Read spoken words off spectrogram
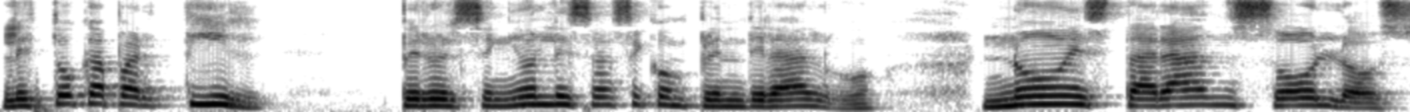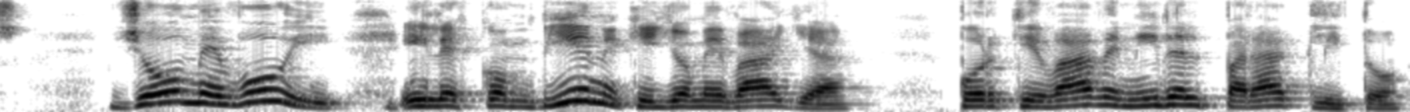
les toca partir pero el Señor les hace comprender algo. No estarán solos. Yo me voy y les conviene que yo me vaya, porque va a venir el Paráclito,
